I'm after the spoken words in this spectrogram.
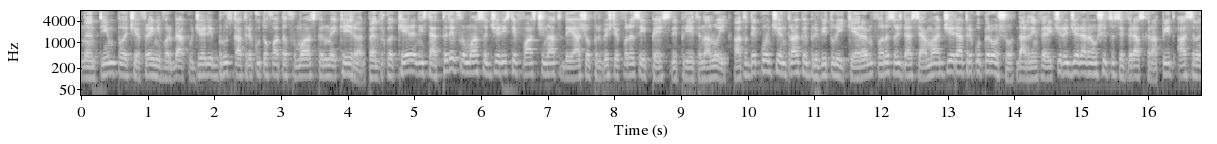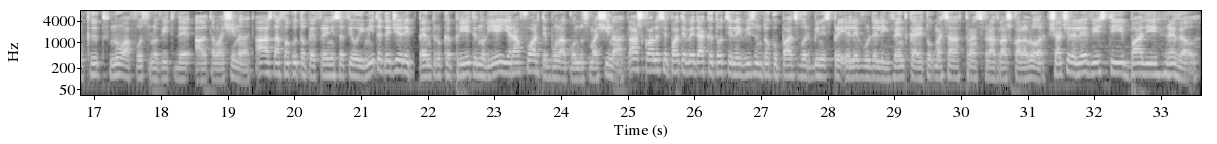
În timp ce Franny vorbea cu Jerry, brusc a trecut o fată frumoasă pe nume Karen, pentru că Karen este atât de frumoasă Jerry este fascinat de ea și o privește fără să-i pese de prietena lui. Atât de concentrat pe privitul lui Karen, fără să-și dea seama, Jerry a trecut pe roșu, dar din fericire Jerry a reușit să se ferească rapid, astfel încât nu a fost lovit de altă mașină. Asta a făcut-o pe Frenny să fie uimită de Jerry, pentru că prietenul ei era foarte bun la condus mașina. La școală se poate vedea că toți elevii sunt ocupați vorbind despre elevul delicvent care tocmai s-a transferat la școala lor. Și acel elev este Buddy Revel.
